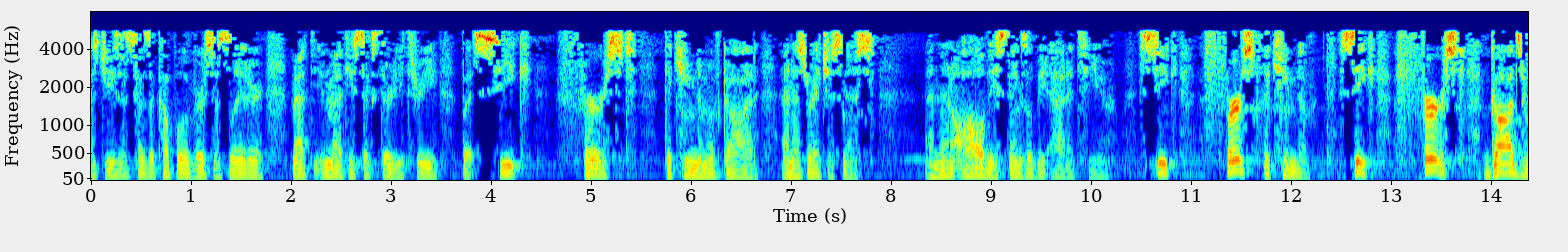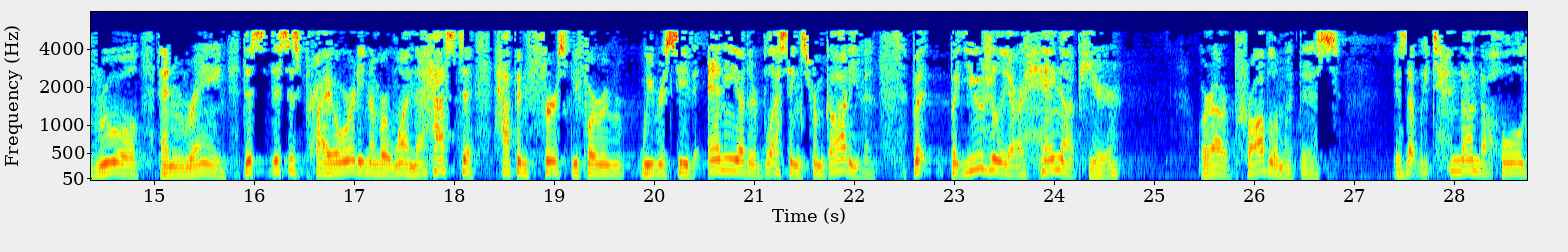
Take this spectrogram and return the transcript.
as Jesus says a couple of verses later in Matthew 6:33, but seek first the kingdom of God and his righteousness, and then all these things will be added to you. Seek first the kingdom. Seek first God's rule and reign. This, this is priority number one. That has to happen first before we, we receive any other blessings from God even. But, but usually our hang up here, or our problem with this, is that we tend on to hold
